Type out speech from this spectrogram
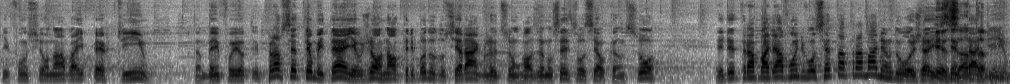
que funcionava aí pertinho. Também foi outro. Para você ter uma ideia, o jornal Tribuna do Ceará, Gleudson Rosa, eu não sei se você alcançou, ele trabalhava onde você está trabalhando hoje aí, exatamente, sentadinho.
